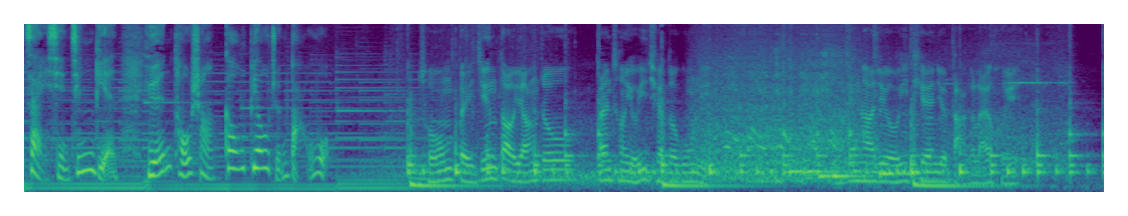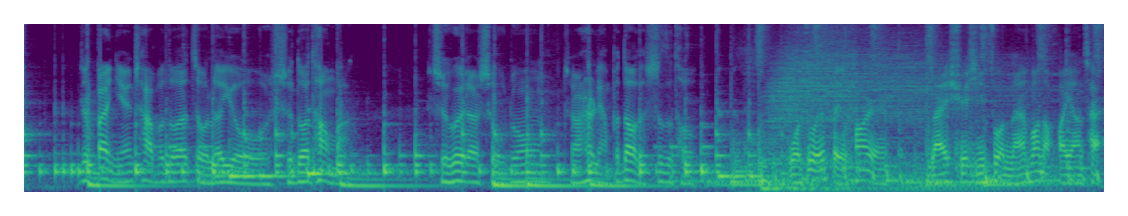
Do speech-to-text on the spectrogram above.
再现经典，源头上高标准把握。从北京到扬州单程有一千多公里，经常就一天就打个来回。这半年差不多走了有十多趟吧，只为了手中这二两不到的狮子头。我作为北方人来学习做南方的淮扬菜，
